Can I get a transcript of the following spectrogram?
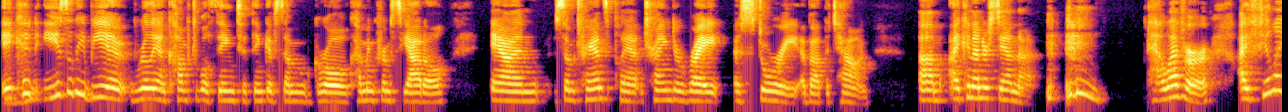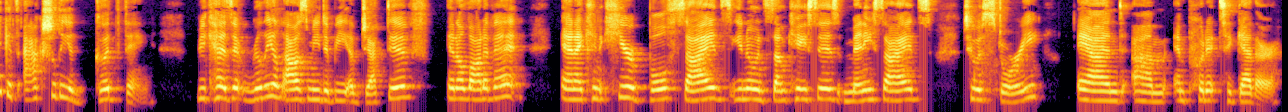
It Mhm. could easily be a really uncomfortable thing to think of some girl coming from Seattle and some transplant trying to write a story about the town. Um, I can understand that. However, I feel like it's actually a good thing because it really allows me to be objective in a lot of it. And I can hear both sides, you know, in some cases, many sides to a story and um, and put it together.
